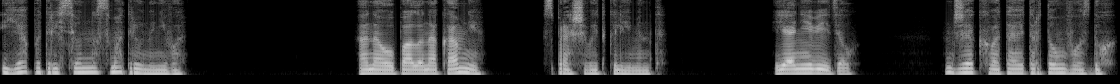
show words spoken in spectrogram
Я потрясенно смотрю на него. «Она упала на камни?» — спрашивает Климент. «Я не видел». Джек хватает ртом воздух.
